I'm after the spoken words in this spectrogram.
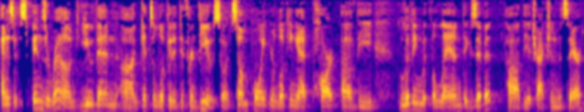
and as it spins around, you then uh, get to look at a different view. So at some point, you're looking at part of the Living with the Land exhibit, uh, the attraction that's there.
